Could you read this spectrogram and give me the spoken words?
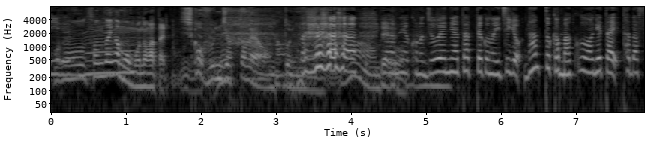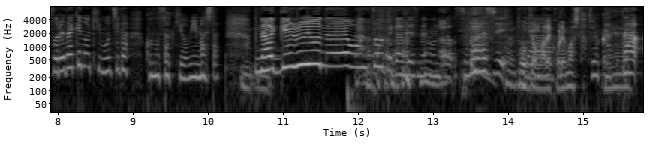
いいですね。この存在がもう物語。しか踏んじゃっただよ本当に。ではね、この上演にあたってこの一行なんとか幕を上げたい。ただそれだけの気持ちがこの作品を見ました、泣けるよね本当って感じですね本当。素晴らしい。東京まで来れましたと。よかった、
